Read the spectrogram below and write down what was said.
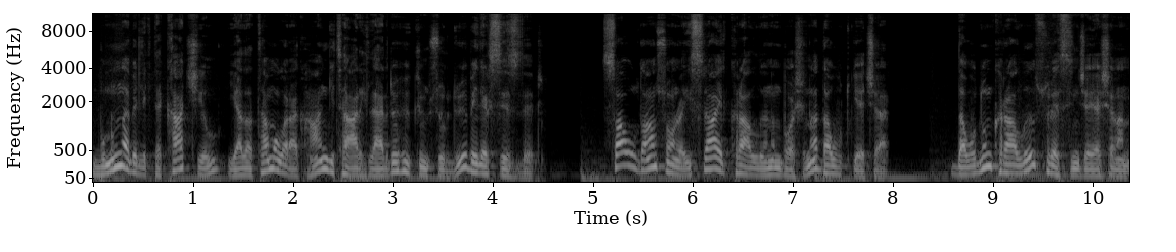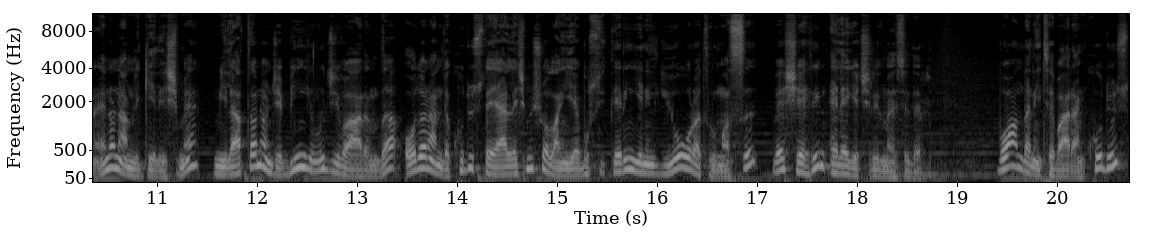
Bununla birlikte kaç yıl ya da tam olarak hangi tarihlerde hüküm sürdüğü belirsizdir. Saul'dan sonra İsrail krallığının başına Davut geçer. Davud'un krallığı süresince yaşanan en önemli gelişme, M.Ö. 1000 yılı civarında o dönemde Kudüs'te yerleşmiş olan Yebusitlerin yenilgiye uğratılması ve şehrin ele geçirilmesidir. Bu andan itibaren Kudüs,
